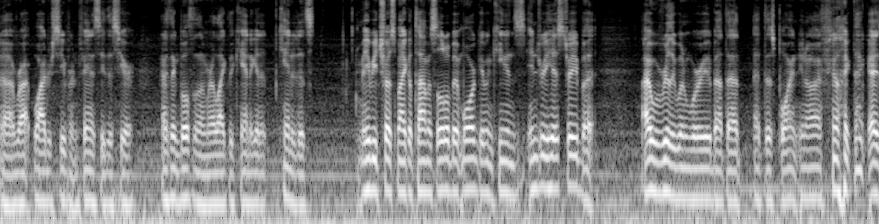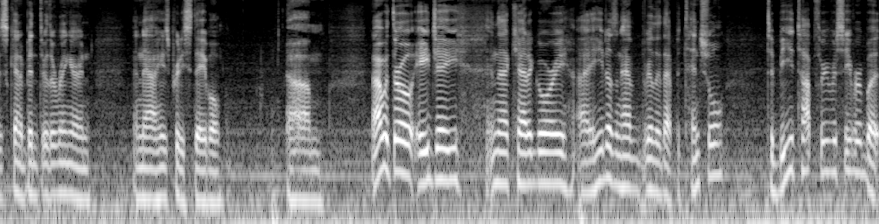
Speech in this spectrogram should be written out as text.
uh, wide receiver in fantasy this year. I think both of them are likely candidate candidates. Maybe trust Michael Thomas a little bit more given Keenan's injury history, but I really wouldn't worry about that at this point. You know, I feel like that guy's kind of been through the ringer and and now he's pretty stable. Um, I would throw AJ in that category. Uh, he doesn't have really that potential to be a top three receiver, but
